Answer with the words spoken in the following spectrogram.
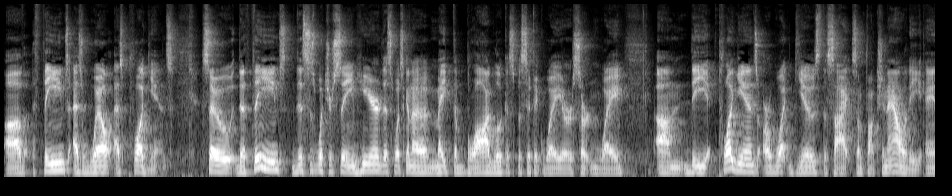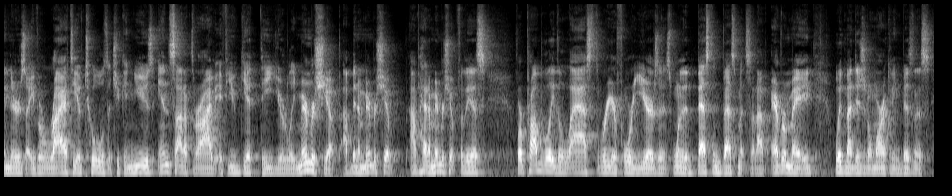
of themes as well as plugins. So the themes, this is what you're seeing here. This is what's going to make the blog look a specific way or a certain way. Um, the plugins are what gives the site some functionality, and there's a variety of tools that you can use inside of Thrive if you get the yearly membership. I've been a membership, I've had a membership for this for probably the last three or four years, and it's one of the best investments that I've ever made with my digital marketing business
